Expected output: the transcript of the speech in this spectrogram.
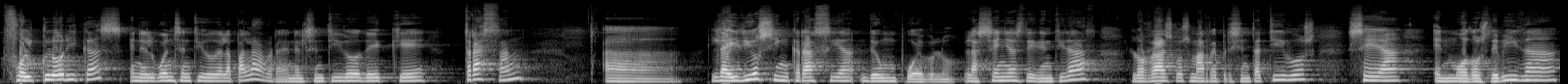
folclóricas en el buen sentido de la palabra, en el sentido de que trazan uh, la idiosincrasia de un pueblo, las señas de identidad, los rasgos más representativos, sea en modos de vida,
